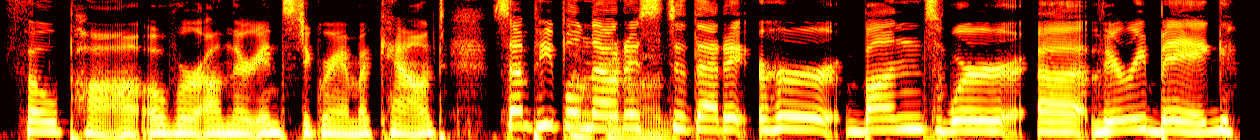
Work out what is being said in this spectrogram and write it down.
faux pas over on their Instagram account. Some people noticed that it, her buns were uh, very big.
